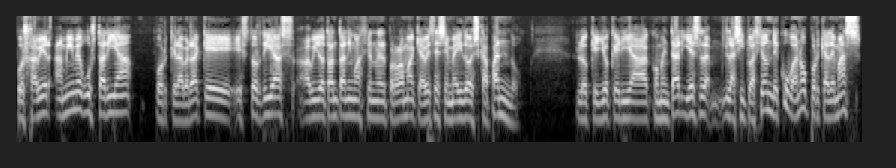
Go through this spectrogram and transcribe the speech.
pues Javier, a mí me gustaría, porque la verdad que estos días ha habido tanta animación en el programa que a veces se me ha ido escapando lo que yo quería comentar y es la, situación de Cuba, ¿no? Porque además,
